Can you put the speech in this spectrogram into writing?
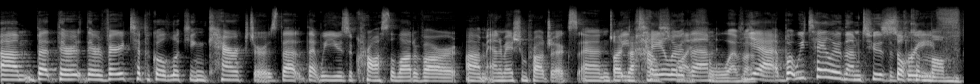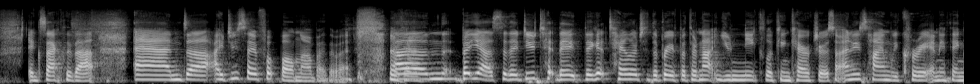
Um, but they're they're very typical looking characters that that we use across a lot of our um, animation projects, and Like we the tailor them. Yeah, but we tailor them to the Soccer brief. mom. Exactly that. And uh, I do say football now, by the way. Um, but yeah, so they do ta they they get tailored to the brief, but they're not unique looking characters. So anytime we create anything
